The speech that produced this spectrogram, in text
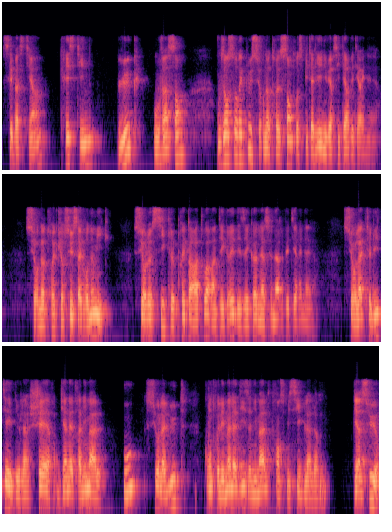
Sébastien, Christine, Luc ou Vincent, vous en saurez plus sur notre centre hospitalier universitaire vétérinaire, sur notre cursus agronomique, sur le cycle préparatoire intégré des écoles nationales vétérinaires, sur l'actualité de la chair bien-être animal ou sur la lutte contre les maladies animales transmissibles à l'homme. Bien sûr,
